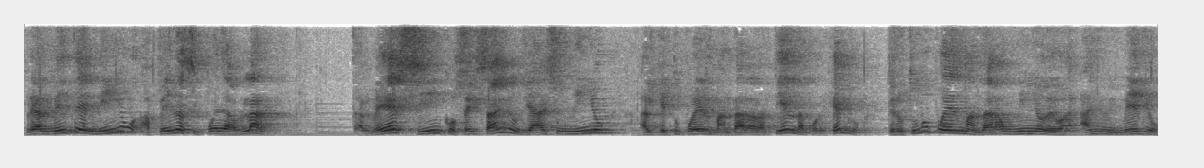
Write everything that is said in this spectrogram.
realmente el niño apenas si puede hablar. Tal vez cinco o seis años ya es un niño al que tú puedes mandar a la tienda, por ejemplo. Pero tú no puedes mandar a un niño de año y medio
